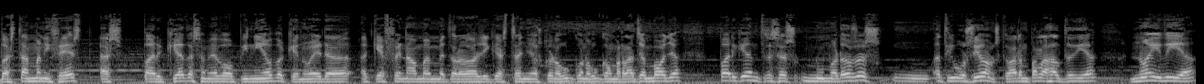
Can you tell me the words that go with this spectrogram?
bastant manifest és perquè, de la meva opinió, que no era aquest fenomen meteorològic estrany conegut, conegut com a raig en bolla, perquè entre les numeroses mm, atribucions que varen parlar l'altre dia no hi havia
